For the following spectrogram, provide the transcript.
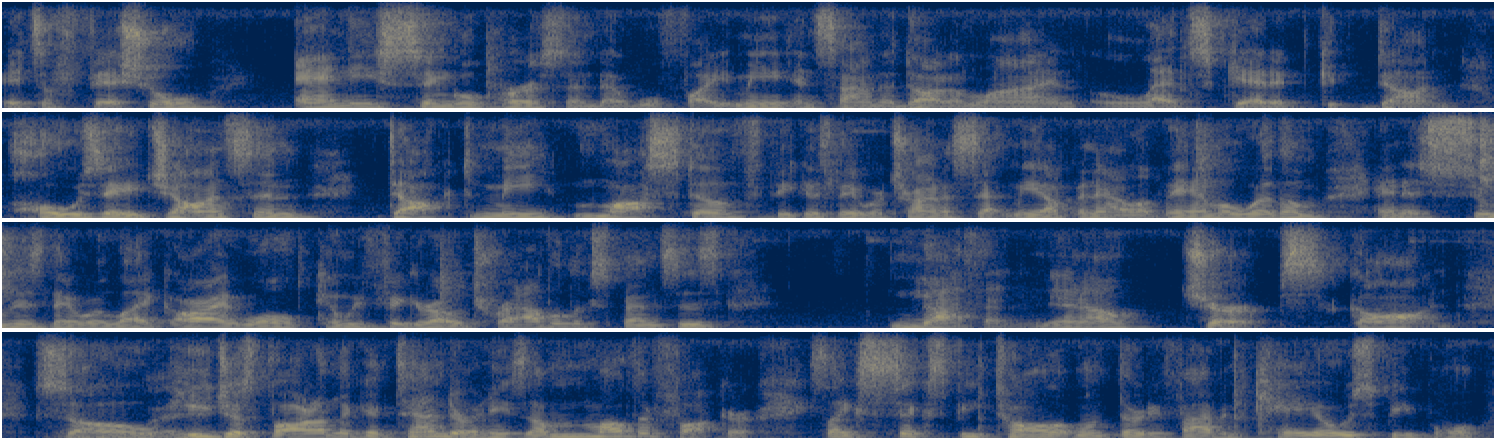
It's official. Any single person that will fight me and sign the dotted line, let's get it done. Jose Johnson ducked me, must have, because they were trying to set me up in Alabama with him. And as soon as they were like, all right, well, can we figure out travel expenses? Nothing, you know, chirps, gone. So way. he just fought on the contender and he's a motherfucker. He's like six feet tall at 135 and KOs people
